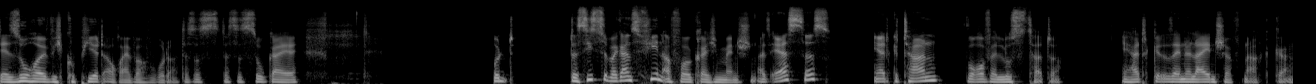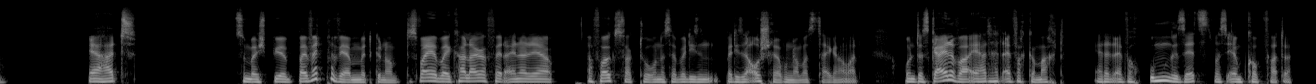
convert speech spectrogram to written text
der so häufig kopiert auch einfach wurde. Das ist, das ist so geil. Und das siehst du bei ganz vielen erfolgreichen Menschen. Als erstes, er hat getan, worauf er Lust hatte. Er hat seine Leidenschaft nachgegangen. Er hat zum Beispiel bei Wettbewerben mitgenommen. Das war ja bei Karl Lagerfeld einer der Erfolgsfaktoren, dass er bei, diesen, bei dieser Ausschreibung damals teilgenommen hat. Und das Geile war, er hat halt einfach gemacht. Er hat halt einfach umgesetzt, was er im Kopf hatte.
